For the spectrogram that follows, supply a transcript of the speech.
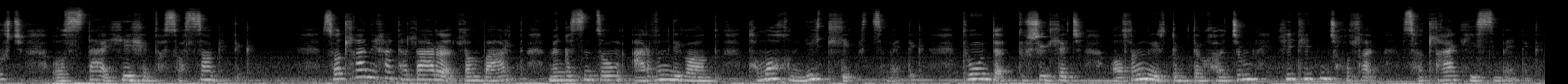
өгч улсдаа ихээхэн тос болсон гэдэг. Судалгааныхаа талаар Ломбард 1911 онд томоохон нийтлэлийг бичсэн байдаг. Түүнд түшиглэж олон эрдэмтэн хожим хид хідэн чухал судалгааг хийсэн байдаг.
